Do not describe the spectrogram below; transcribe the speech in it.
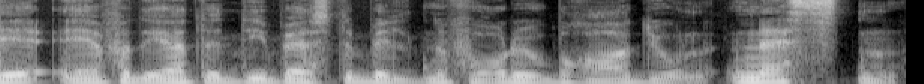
er fordi at de beste bildene får du jo på radioen. Nesten.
